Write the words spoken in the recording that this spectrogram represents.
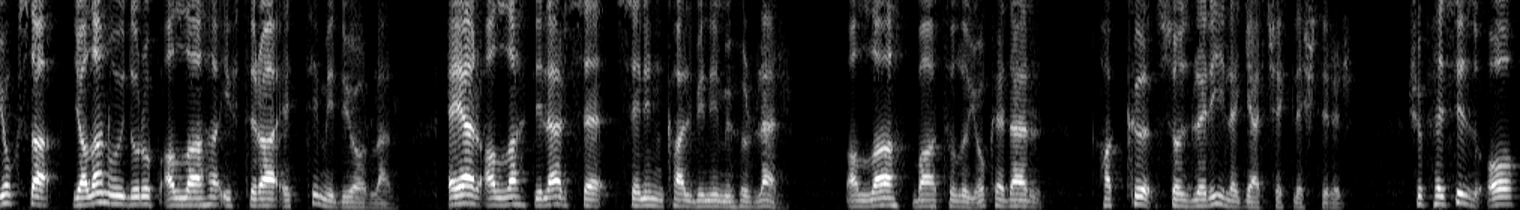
Yoksa yalan uydurup Allah'a iftira etti mi diyorlar. Eğer Allah dilerse senin kalbini mühürler. Allah batılı yok eder, hakkı sözleriyle gerçekleştirir. Şüphesiz O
